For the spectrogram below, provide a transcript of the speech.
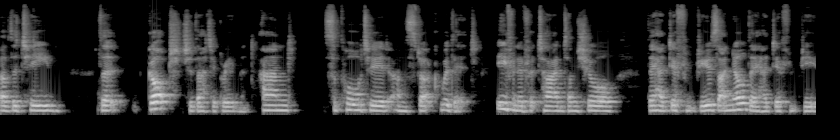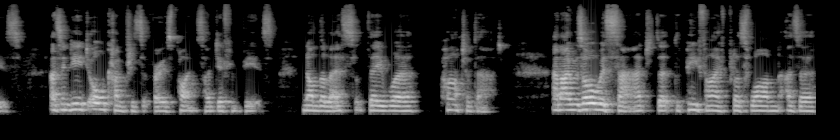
of the team that got to that agreement and supported and stuck with it, even if at times I'm sure they had different views. I know they had different views as indeed all countries at various points had different views. Nonetheless, they were part of that. And I was always sad that the P5 plus one as a,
